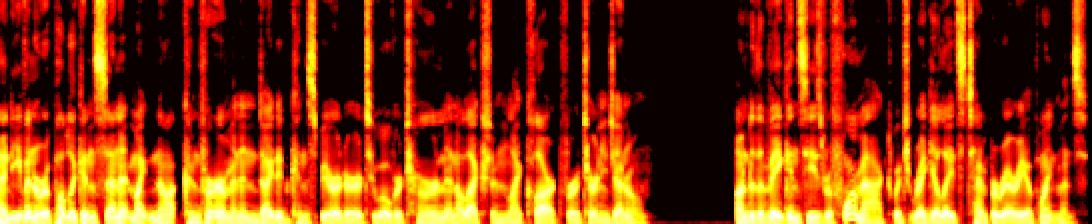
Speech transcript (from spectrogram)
and even a Republican Senate might not confirm an indicted conspirator to overturn an election like Clark for Attorney General. Under the Vacancies Reform Act, which regulates temporary appointments,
